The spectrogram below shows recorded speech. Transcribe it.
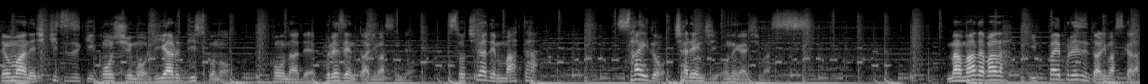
でもまあね引き続き今週もリアルディスコのコーナーでプレゼントありますんでそちらでまた再度チャレンジお願いします。まあまだまだいっぱいプレゼントありますから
